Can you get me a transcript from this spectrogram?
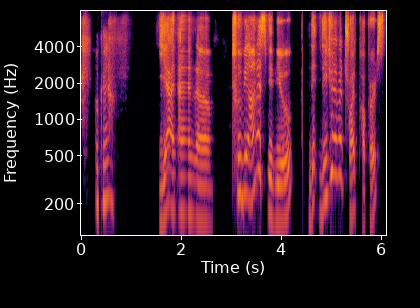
okay. Yeah, and, and uh, to be honest with you, did, did you ever try poppers?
